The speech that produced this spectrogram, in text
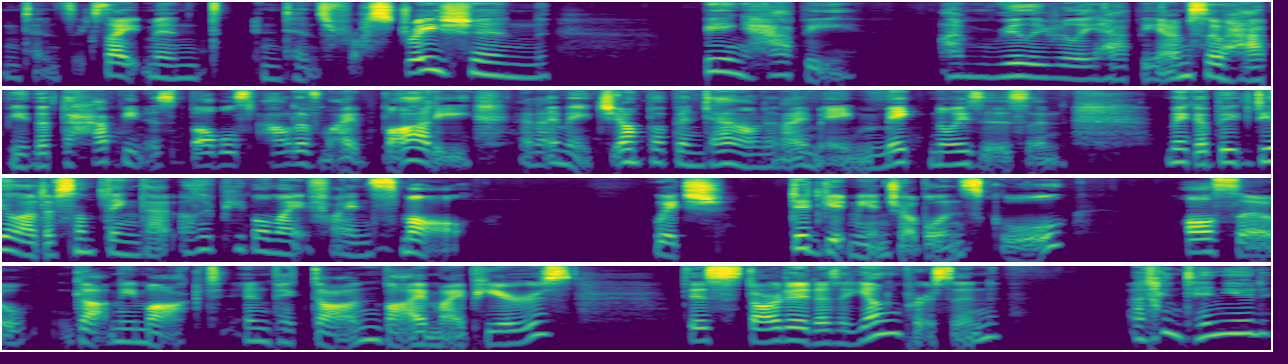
intense excitement, intense frustration, being happy. I'm really, really happy. I'm so happy that the happiness bubbles out of my body, and I may jump up and down, and I may make noises and make a big deal out of something that other people might find small, which did get me in trouble in school, also got me mocked and picked on by my peers. This started as a young person and continued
